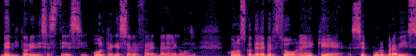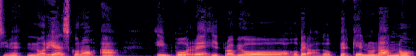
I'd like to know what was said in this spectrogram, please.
venditori di se stessi, oltre che saper fare bene le cose. Conosco delle persone che, seppur bravissime, non riescono a imporre il proprio operato perché non hanno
